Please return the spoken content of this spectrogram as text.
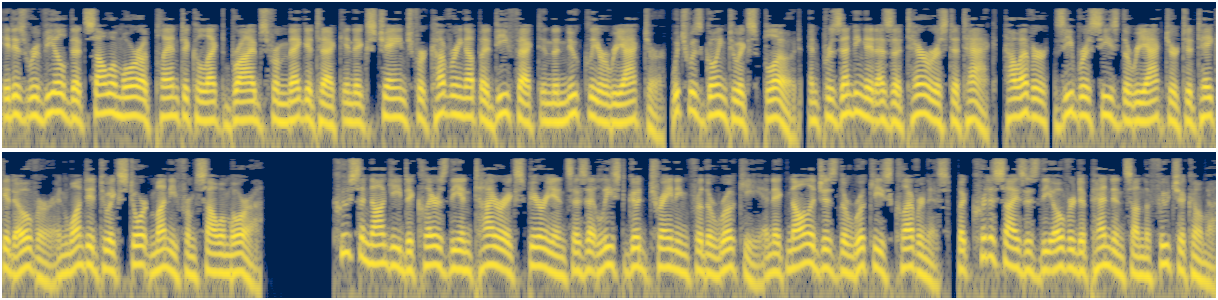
it is revealed that Sawamura planned to collect bribes from Megatech in exchange for covering up a defect in the nuclear reactor, which was going to explode, and presenting it as a terrorist attack. However, Zebra seized the reactor to take it over and wanted to extort money from Sawamura. Kusanagi declares the entire experience as at least good training for the rookie and acknowledges the rookie's cleverness, but criticizes the overdependence on the Fuchikoma.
